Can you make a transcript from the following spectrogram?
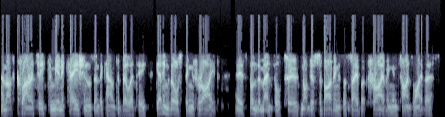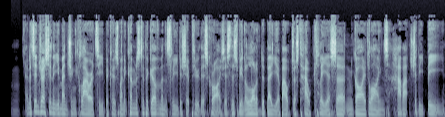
and that's clarity, communications, and accountability. Getting those things right is fundamental to not just surviving, as I say, but thriving in times like this. And it's interesting that you mentioned clarity because when it comes to the government's leadership through this crisis, there's been a lot of debate about just how clear certain guidelines have actually been,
